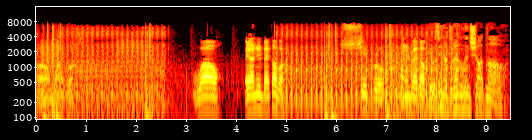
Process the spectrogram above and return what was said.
Oh my god. Wow. Hey, I need backup. Huh? Shit, bro. I need backup. Using adrenaline shot now.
